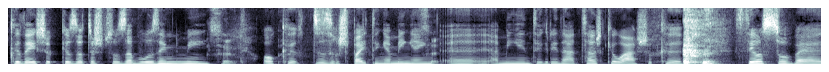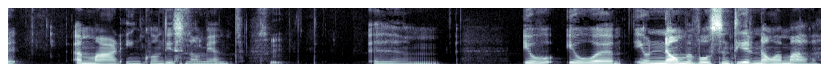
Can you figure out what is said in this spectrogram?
que deixo que as outras pessoas abusem de mim. Certo. Ou que desrespeitem a minha, in- a, a minha integridade. Sabes que eu acho que se eu souber amar incondicionalmente, Sim. Eu, eu, eh, eu não me vou sentir não amada.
